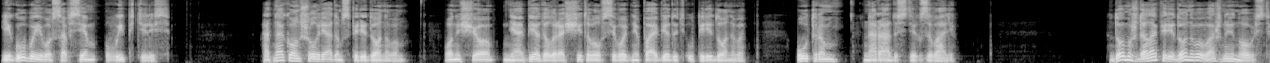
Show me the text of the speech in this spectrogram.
и губы его совсем выпятились. Однако он шел рядом с Передоновым. Он еще не обедал и рассчитывал сегодня пообедать у Передонова. Утром на радостях звали. Дома ждала Передонова важная новость.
